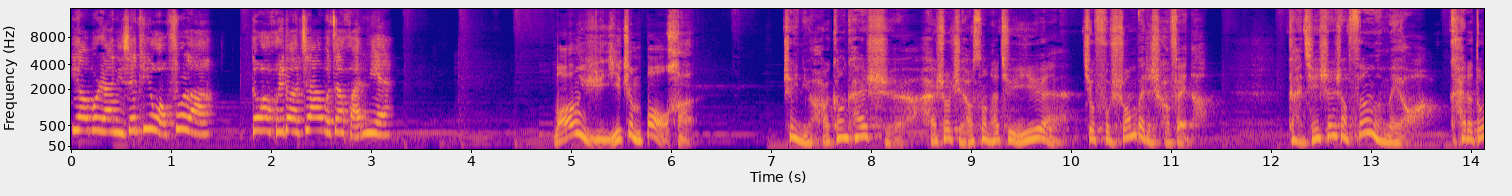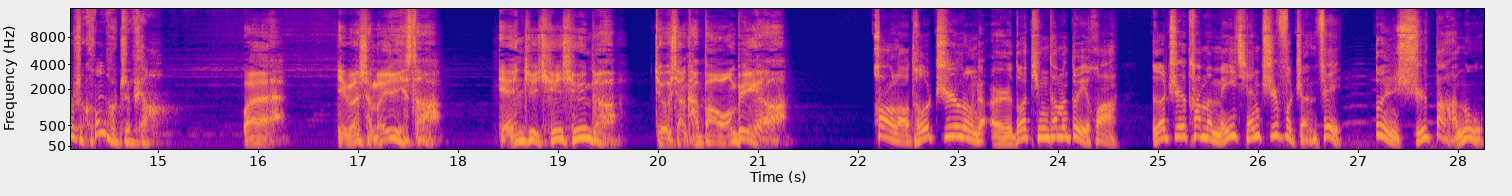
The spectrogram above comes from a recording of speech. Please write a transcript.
要不然你先替我付了，等会回到家我再还你。王宇一阵暴汗，这女孩刚开始还说只要送她去医院就付双倍的车费呢，感情身上分文没有啊？开的都是空头支票。喂，你们什么意思啊？年纪轻轻的就想看霸王病啊？胖老头支棱着耳朵听他们对话，得知他们没钱支付诊费，顿时大怒。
